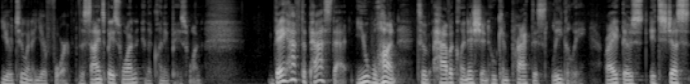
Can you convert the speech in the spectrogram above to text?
year two and year four the science based one and the clinic based one. They have to pass that. You want to have a clinician who can practice legally, right? There's, it's just,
